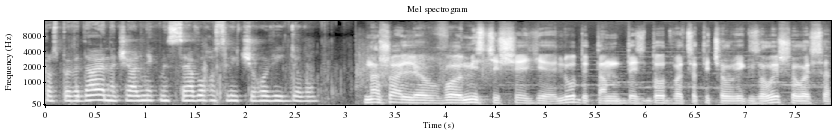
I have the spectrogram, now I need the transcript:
розповідає начальник місцевого слідчого відділу. На жаль, в місті ще є люди, там десь до 20 чоловік залишилося,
